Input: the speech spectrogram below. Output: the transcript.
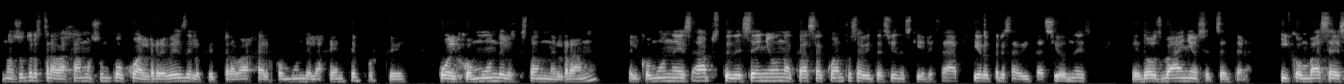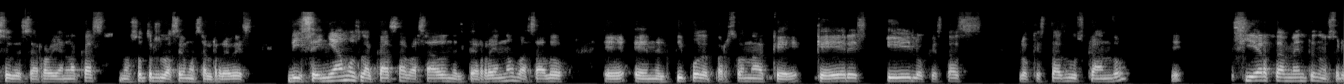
nosotros trabajamos un poco al revés de lo que trabaja el común de la gente, porque, o el común de los que están en el ramo. El común es, ah, pues te diseño una casa, ¿cuántas habitaciones quieres? Ah, pues quiero tres habitaciones, eh, dos baños, etcétera. Y con base a eso desarrollan la casa. Nosotros lo hacemos al revés. Diseñamos la casa basado en el terreno, basado eh, en el tipo de persona que, que eres y lo que estás, lo que estás buscando ciertamente nuestro,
